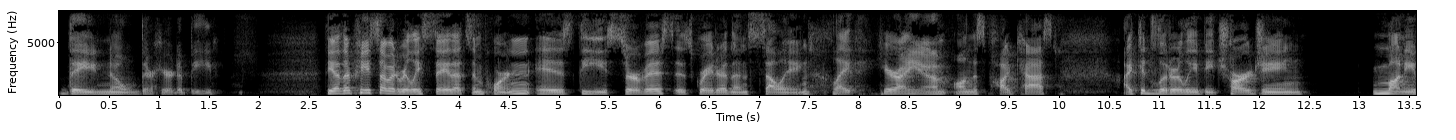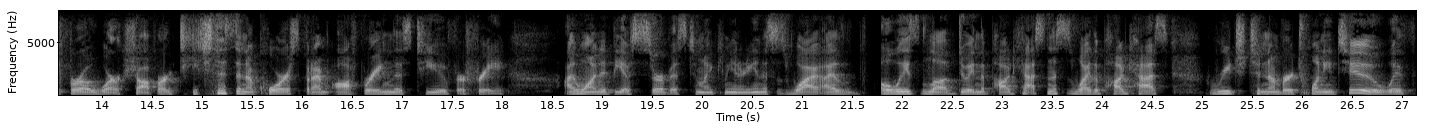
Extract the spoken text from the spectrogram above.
they know they're here to be. The other piece I would really say that's important is the service is greater than selling. Like here I am on this podcast. I could literally be charging money for a workshop or teach this in a course, but I'm offering this to you for free. I want to be of service to my community. And this is why I always love doing the podcast. And this is why the podcast reached to number 22 with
